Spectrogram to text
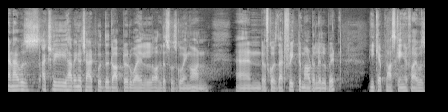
And I was actually having a chat with the doctor while all this was going on. And of course, that freaked him out a little bit. He kept asking if I was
